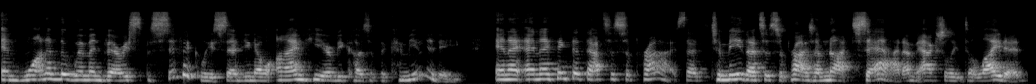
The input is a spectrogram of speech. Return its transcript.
and one of the women very specifically said you know i'm here because of the community and i and i think that that's a surprise that to me that's a surprise i'm not sad i'm actually delighted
